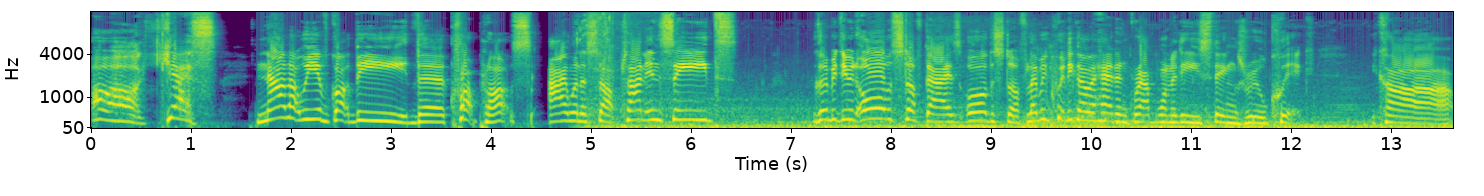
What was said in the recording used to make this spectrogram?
Oh, yes! Now that we have got the the crop plots, I want to start planting seeds. We're going to be doing all the stuff, guys. All the stuff. Let me quickly go ahead and grab one of these things real quick. Because,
